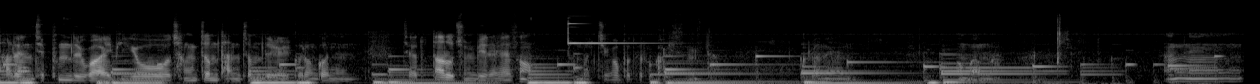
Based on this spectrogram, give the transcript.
다 다른 제품들과의 비교 장점 단점들 그런 거는 제가 또 따로 준비를 해서 한번 찍어 보도록 하겠습니다. 그러면 엄마 엄마. 안녕.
